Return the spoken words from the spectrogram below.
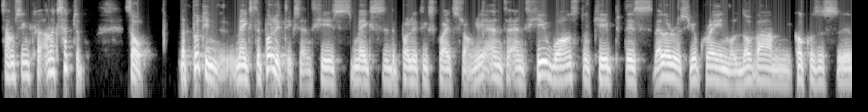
something unacceptable. So but Putin makes the politics, and he makes the politics quite strongly, and and he wants to keep this Belarus, Ukraine, Moldova, Caucasus uh,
